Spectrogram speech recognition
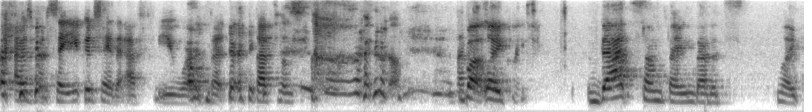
could. I was going to say you could say the f u word, okay. but that's was. but like, crazy. that's something that it's like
